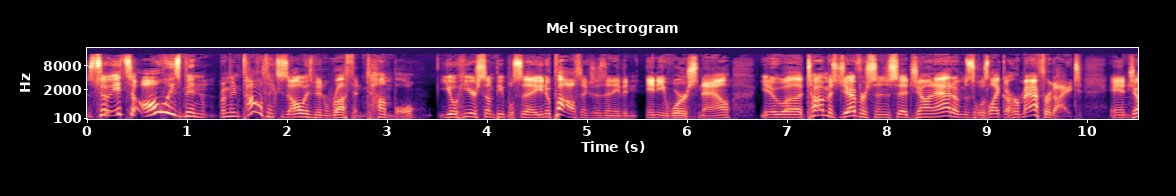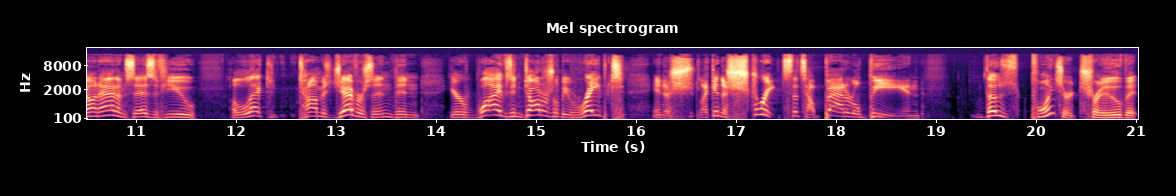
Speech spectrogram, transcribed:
So it's always been I mean politics has always been rough and tumble. You'll hear some people say, you know, politics isn't even any worse now. You know, uh, Thomas Jefferson said John Adams was like a hermaphrodite, and John Adams says if you elect Thomas Jefferson, then your wives and daughters will be raped in the sh- like in the streets. That's how bad it'll be. And those points are true, but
